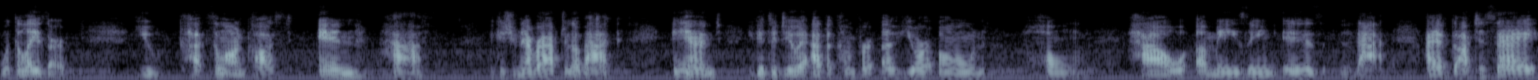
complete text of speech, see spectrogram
with the laser. You cut salon cost in half because you never have to go back, and you get to do it at the comfort of your own home. How amazing is that? I have got to say,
